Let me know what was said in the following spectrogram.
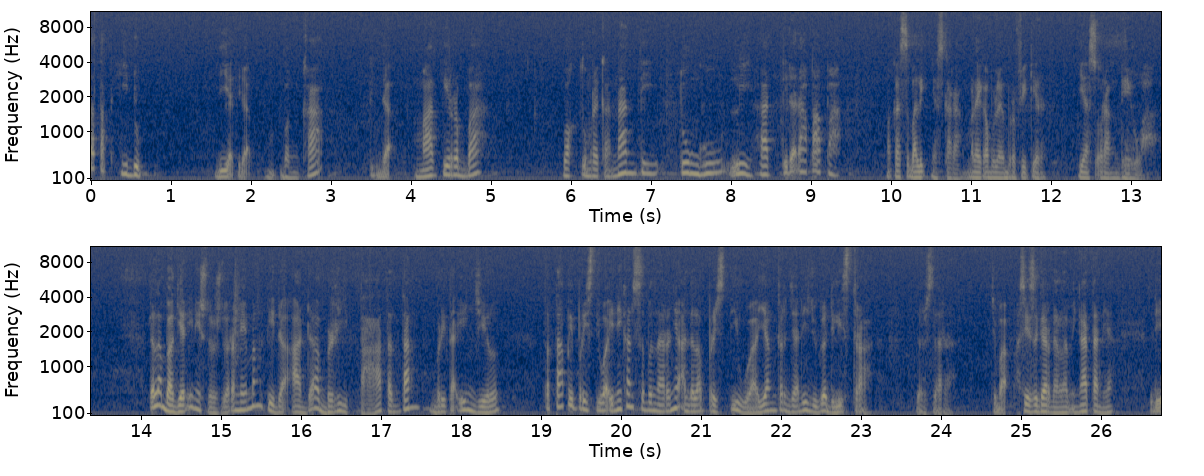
tetap hidup. Dia tidak bengkak, tidak mati rebah. Waktu mereka nanti tunggu, lihat, tidak ada apa-apa. Maka sebaliknya sekarang mereka mulai berpikir, dia seorang dewa. Dalam bagian ini saudara-saudara memang tidak ada berita tentang berita Injil tetapi peristiwa ini kan sebenarnya adalah peristiwa yang terjadi juga di Listra, saudara-saudara. Coba masih segar dalam ingatan ya. Jadi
